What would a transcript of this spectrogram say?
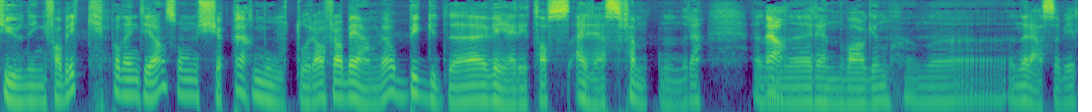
tuningfabrikk på den tida, som kjøpte Ja. motorer fra BMW og bygde Veritas RS 1500. En Ja. Rennwagen, en, eh, en racerbil.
